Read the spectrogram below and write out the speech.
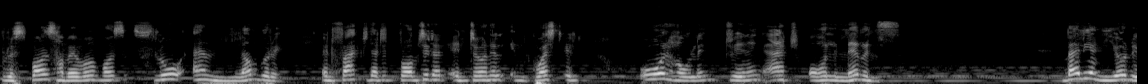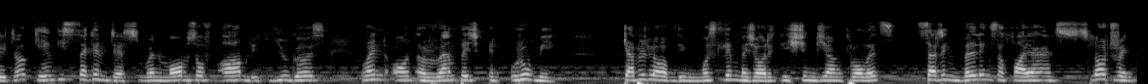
response, however, was slow and lumbering. In fact, that it prompted an internal inquest in overhauling training at all levels. Barely a year later came the second test when mobs of armed Uyghurs went on a rampage in Urumqi, capital of the Muslim majority Xinjiang province, setting buildings afire and slaughtering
